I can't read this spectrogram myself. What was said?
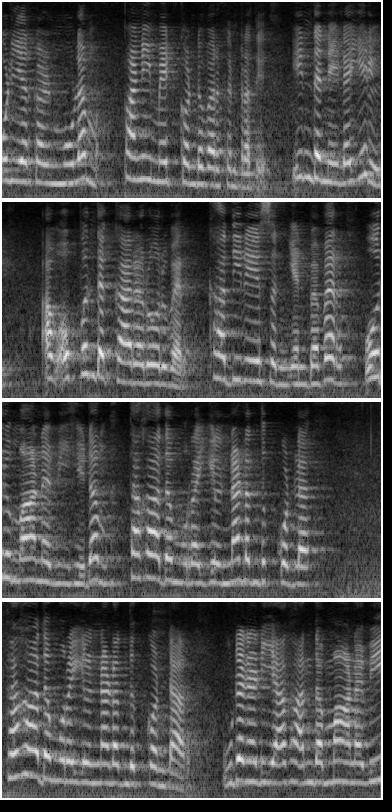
ஊழியர்கள் மூலம் பணி மேற்கொண்டு வருகின்றது. இந்த நிலையில் அவ் ஒப்பந்தக்காரர் ஒருவர் கதிரேசன் என்பவர் ஒரு மாணவியிடம் தகாத முறையில் நடந்து கொள்ள தகாத முறையில் நடந்து கொண்டார். உடனடியாக அந்த மாணவி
